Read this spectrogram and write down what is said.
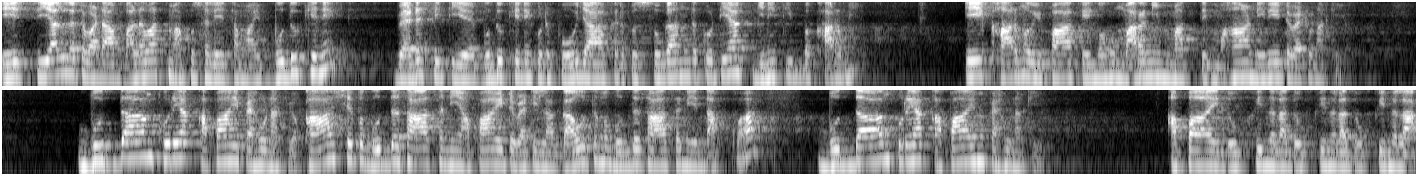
ඒ සියල්ලට වඩා බලවත් මකුසලේ තමයි බුදු කෙනෙක් වැඩ සිටිය බුදු කෙනෙකුට පූජා කරපු සුගන්ධ කොටියක් ගිනි තිබ්බ කර්මය. ඒ කර්ම විපාකයෙන් ඔහු මරණින් මත්තේ මහා නිරේට වැටුණ කිය. බුද්ධාංකුරයක් අපායි පැහුණකිව කාශ්‍යප බුද්ධ ශාසනය අපායට වැටිලා ගෞතම බුද්ධ ශාසනය දක්වා බුද්ධාංකුරයක් අපායම පැහුණ කිව. අපායි දුක්විඳලා දුක්විඳලා දුක්විඳලා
